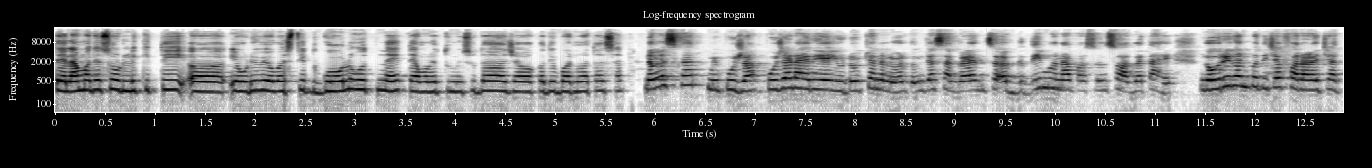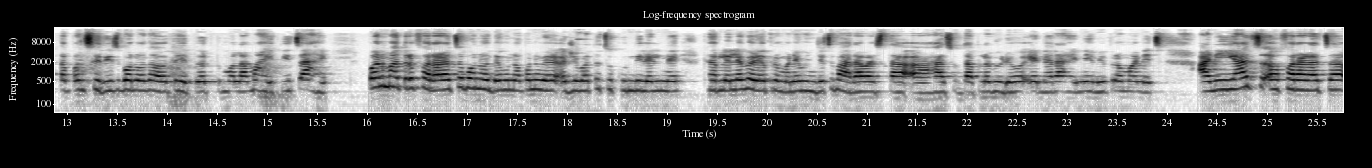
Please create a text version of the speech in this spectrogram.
तेलामध्ये सोडली की ती एवढी व्यवस्थित गोल होत नाही त्यामुळे तुम्ही सुद्धा जेव्हा कधी बनवत असाल. नमस्कार मी पूजा पूजा डायरी या युट्यूब चॅनलवर तुमच्या सगळ्यांचं अगदी मनापासून स्वागत आहे. गौरी गणपतीच्या फराळाची आत्ता आपण सिरीज बनवत आहोत हे तर तुम्हाला माहितीच आहे. पण मात्र फराळाचं बनवते म्हणून आपण वेळ अजिबातच चुकून दिलेली नाही. ठरलेल्या वेळेप्रमाणे म्हणजेच बारा वाजता हा सुद्धा आपला व्हिडिओ येणार आहे नेहमीप्रमाणेच. आणि याच फराळाचा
